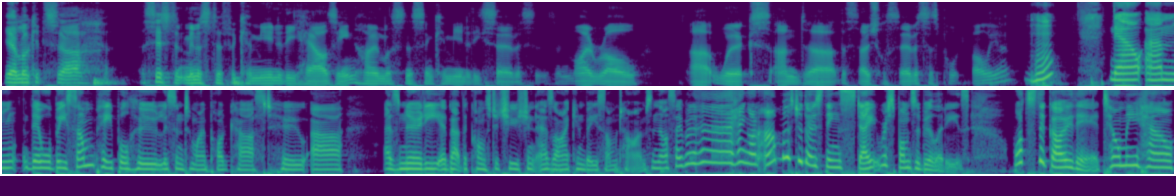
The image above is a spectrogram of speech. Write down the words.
Yeah, look, it's uh, Assistant Minister for Community Housing, Homelessness and Community Services, and my role uh, works under the social services portfolio. hmm Now, um, there will be some people who listen to my podcast who are as nerdy about the Constitution as I can be sometimes. And they'll say, but uh, hang on, aren't most of those things state responsibilities? What's the go there? Tell me how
